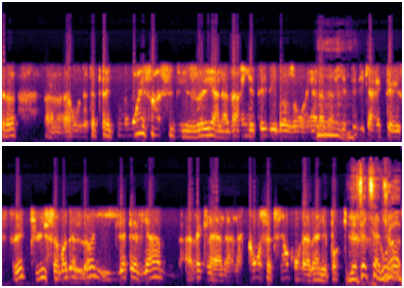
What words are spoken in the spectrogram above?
que euh, on était peut-être moins sensibilisé à la variété des besoins, à la hmm. variété des caractéristiques. Puis ce modèle-là, il était viable avec la, conception qu'on avait à l'époque. Il a fait sa job,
